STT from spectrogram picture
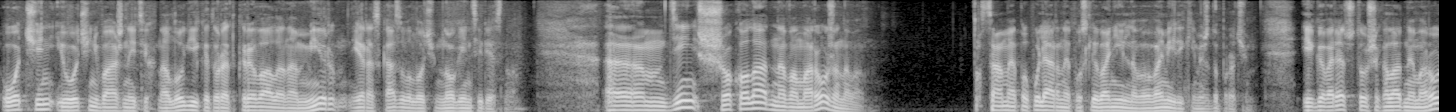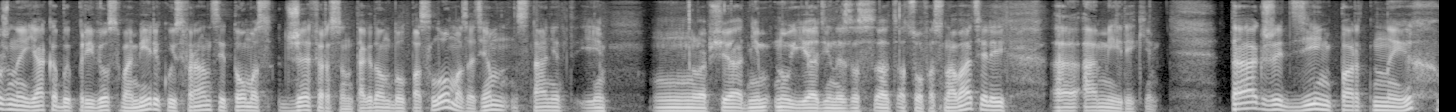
очень и очень важной технологией, которая открывала нам мир и рассказывала очень много интересного. Эм, день шоколадного мороженого – Самое популярное после ванильного в Америке, между прочим. И говорят, что шоколадное мороженое якобы привез в Америку из Франции Томас Джефферсон. Тогда он был послом, а затем станет и вообще одним, ну и один из отцов-основателей э, Америки. Также День портных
